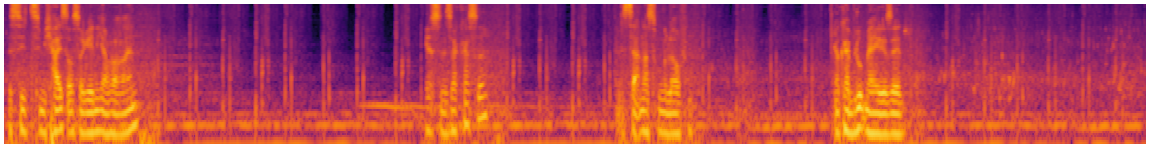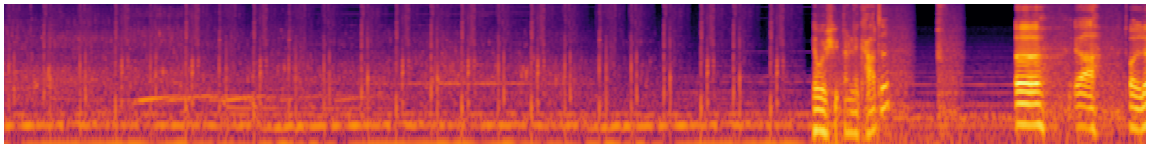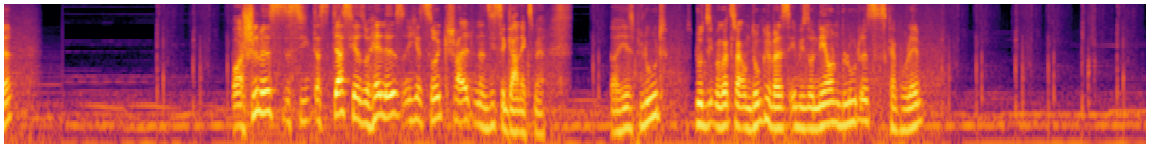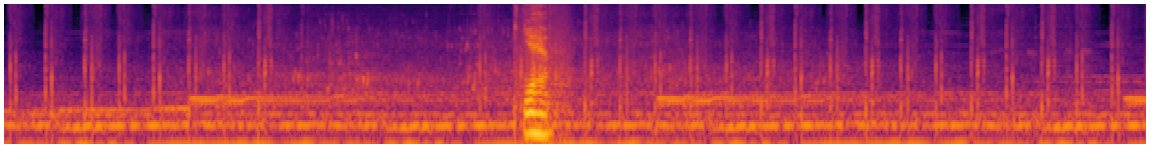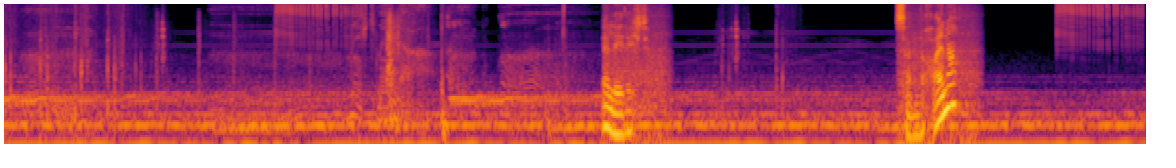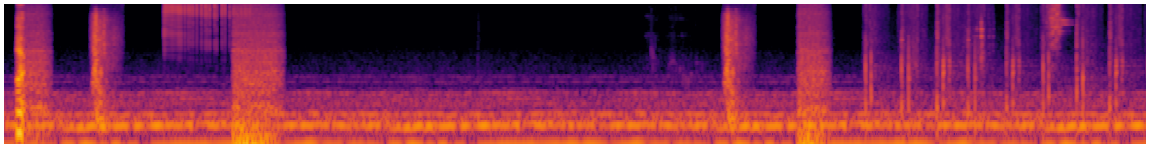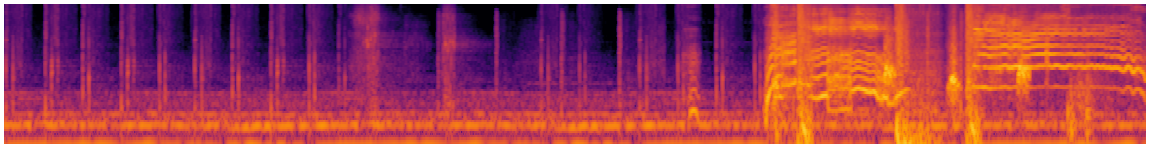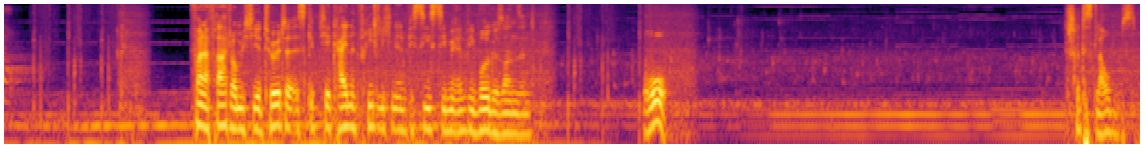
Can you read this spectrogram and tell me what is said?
Es sieht ziemlich heiß aus, da gehe ich nicht einfach rein. Hier ist eine Sackgasse. Dann ist der andersrum gelaufen. Ich habe kein Blut mehr hier gesehen. Ich eine Karte? Äh, ja, toll, ne? Boah, schlimm ist, dass, sie- dass das hier so hell ist und ich jetzt zurückschalte und dann siehst du gar nichts mehr. So, hier ist Blut. Das Blut sieht man Gott sei Dank im Dunkeln, weil es irgendwie so Neonblut ist. Das ist kein Problem. Hierher. Nichts Vor einer Frage, warum ich die hier töte. Es gibt hier keine friedlichen NPCs, die mir irgendwie wohlgesonnen sind. Oh. Schritt des Glaubens.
